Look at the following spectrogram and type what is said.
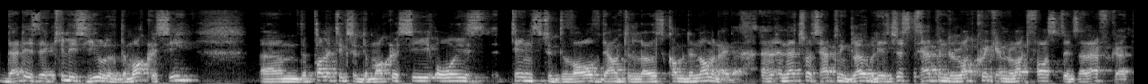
that is the Achilles heel of democracy um, the politics of democracy always tends to devolve down to the lowest common denominator. And, and, that's what's happening globally. It's just happened a lot quicker and a lot faster in South Africa,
